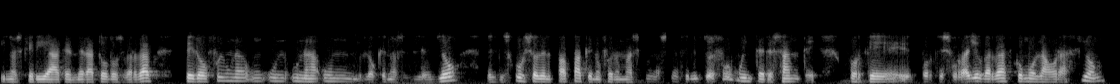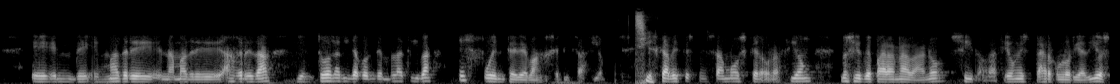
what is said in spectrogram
y nos quería atender a todos, ¿verdad? Pero fue una, un, lo que nos leyó el discurso del Papa, que no fueron más que unos 15 minutos, fue muy interesante porque, porque subrayó, ¿verdad?, como la oración en, madre, en la Madre Ágreda y en toda la vida contemplativa es fuente de evangelización. Es que a veces pensamos que la oración no sirve para nada, ¿no? Sí, la oración es dar gloria a Dios,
